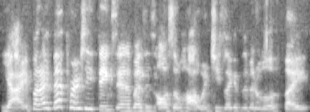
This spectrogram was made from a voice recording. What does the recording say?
yeah, I, but I bet Percy thinks Annabeth is also hot when she's like in the middle of a fight.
